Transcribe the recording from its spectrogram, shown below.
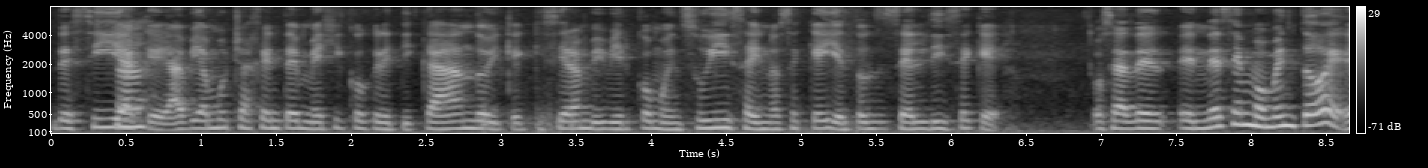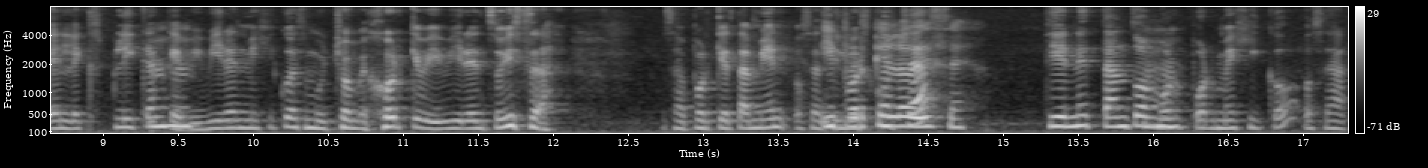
decía Ah. que había mucha gente en México criticando y que quisieran vivir como en Suiza y no sé qué, y entonces él dice que, o sea, de- en ese momento él explica que vivir en México es mucho mejor que vivir en Suiza. O sea, porque también, o sea, ¿Y si por qué lo escuchas, dice? Tiene tanto amor por México, o sea,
